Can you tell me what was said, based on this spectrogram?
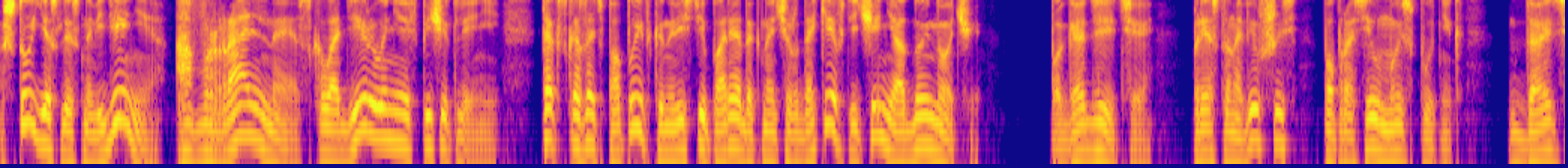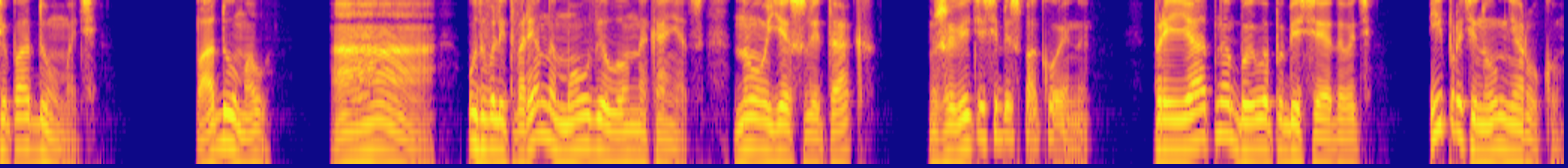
что если сновидение — авральное складирование впечатлений, так сказать, попытка навести порядок на чердаке в течение одной ночи? Погодите, приостановившись, попросил мой спутник. «Дайте подумать». Подумал. «Ага», — удовлетворенно молвил он наконец. «Ну, если так, живите себе спокойно. Приятно было побеседовать». И протянул мне руку.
